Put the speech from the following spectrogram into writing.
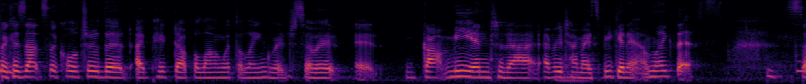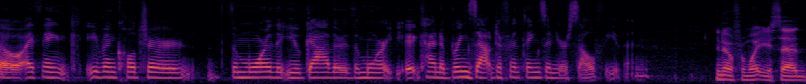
because that's the culture that I picked up along with the language. So it, it got me into that. Every time mm. I speak in it, I'm like this. Mm-hmm. So I think even culture, the more that you gather, the more it kind of brings out different things in yourself, even. You know, from what you said,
